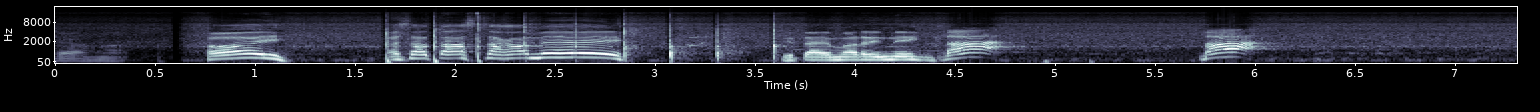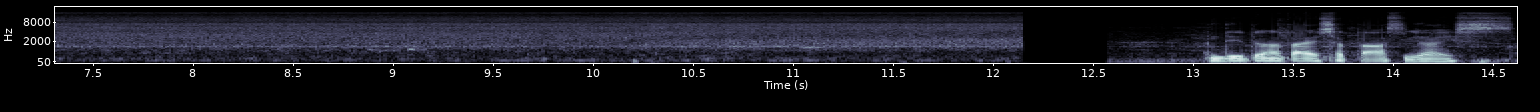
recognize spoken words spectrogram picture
Kaya nga. Hoy! Nasa taas na kami! Hindi tayo marinig. Da! Da! Andito na tayo sa taas guys.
